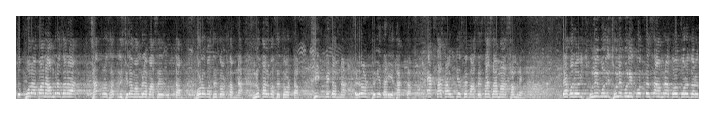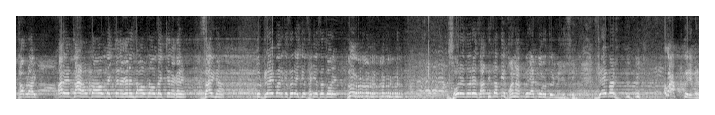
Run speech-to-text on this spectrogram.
তো পোলাপান আমরা যারা ছাত্র ছাত্রী ছিলাম, আমরা বাসে উঠতাম, বড় বাসে চড়তাম না, লোকাল বাসে চড়তাম, সিট পেতাম না, রড ধরে দাঁড়িয়ে থাকতাম। এক চাষা উঠেছে বাসে চাষা মা সামনে। এখন ওই ঝুলি মুলি ঝুলি মুলি করতেছে, আমরা তো জোরে জোরে থাবড়াই। আরে যাও যাও যাচ্ছে না এখানে যাও যাও যাচ্ছে না এখানে যাই না। তো ড্রাইভার গেছে রাইকে ছাড়িয়েছে জোরে। জোরে জোরে, জাতি জাতি ফানাক করে এক গরু দৌড় মেরেছে। ড্রাইভার কাক করে বের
